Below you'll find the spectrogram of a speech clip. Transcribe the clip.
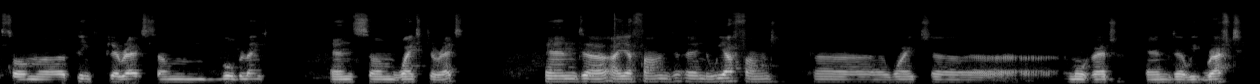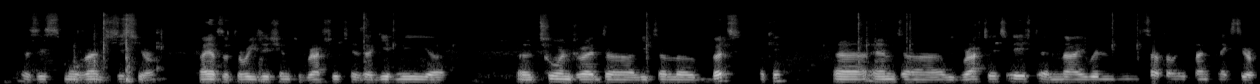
some pink claret, some Beau Blanc, and some white claret and uh, I have found, and we have found uh, white uh, Mourvèdre, and we graft this Mourvèdre this year. I have the authorization to graft it as they give me 200 little buds, okay? Uh, and uh, we grafted it, and I will certainly plant next year,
